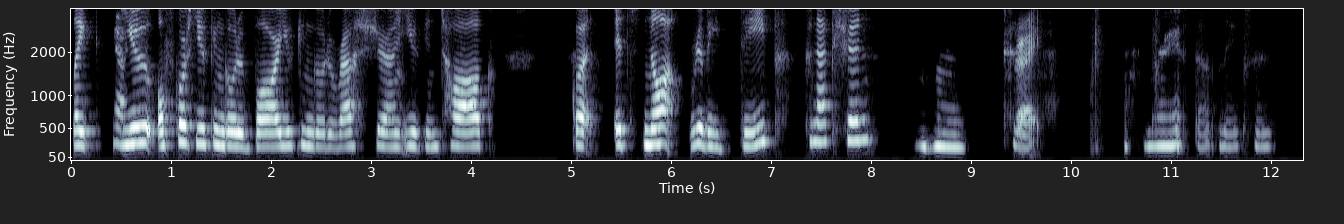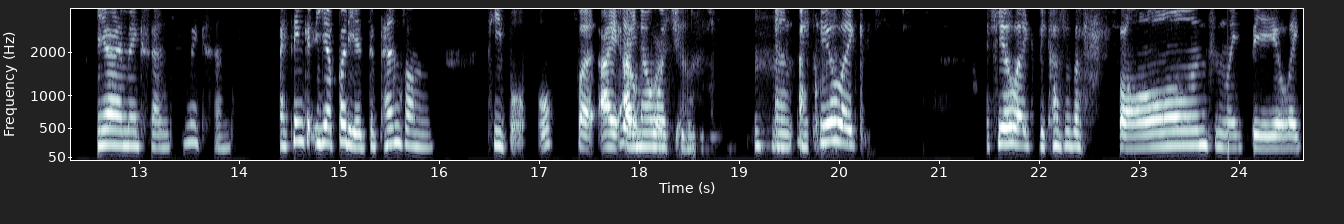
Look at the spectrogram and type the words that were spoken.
Like Yeah. you, of course, you can go to bar, you can go to restaurant, you can talk, but it's not really deep connection, mm-hmm. Right. Right. if that makes sense. Yeah, it makes sense. It makes sense. I think, yeah, buddy, it depends on people, but I, Yeah, I know course, what you yeah. mean. Mhm. And I feel like, I feel like because of the phones and like the like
